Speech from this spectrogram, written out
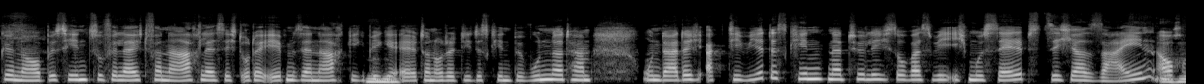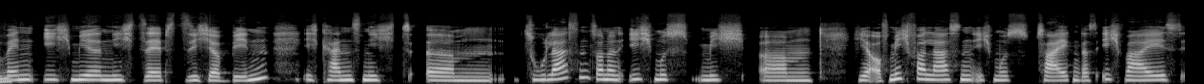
Genau, bis hin zu vielleicht vernachlässigt oder eben sehr nachgiebige mhm. Eltern oder die das Kind bewundert haben. Und dadurch aktiviert das Kind natürlich sowas wie ich muss selbstsicher sein, mhm. auch wenn ich mir nicht selbstsicher bin. Ich kann es nicht ähm, zulassen, sondern ich muss mich ähm, hier auf mich verlassen. Ich muss zeigen, dass ich weiß,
